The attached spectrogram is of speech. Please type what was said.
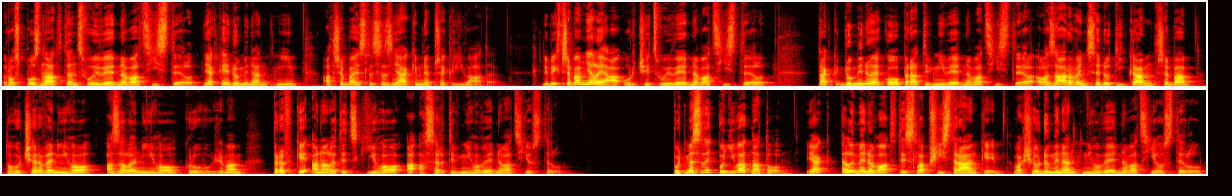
rozpoznat ten svůj vyjednavací styl, jak je dominantní a třeba jestli se s nějakým nepřekrýváte. Kdybych třeba měl já určit svůj vyjednavací styl, tak dominuje kooperativní vyjednavací styl, ale zároveň se dotýkám třeba toho červeného a zeleného kruhu, že mám prvky analytického a asertivního vyjednavacího stylu. Pojďme se teď podívat na to, jak eliminovat ty slabší stránky vašeho dominantního vyjednavacího stylu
